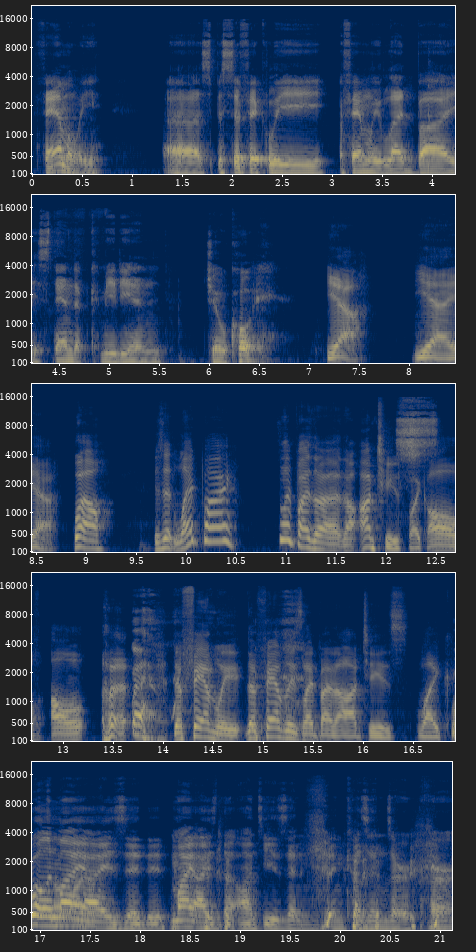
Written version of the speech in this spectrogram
family, uh, specifically a family led by stand up comedian Jo Koy. Yeah, yeah, yeah. Well, is it led by? It's led by the the aunties, like all all the family. The family's led by the aunties. Like Well, in my of- eyes, it, it, my eyes, the aunties and, and cousins are, are,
